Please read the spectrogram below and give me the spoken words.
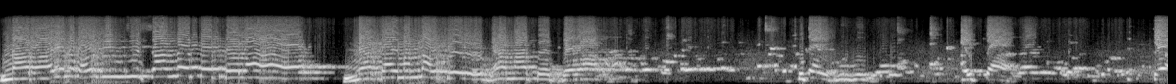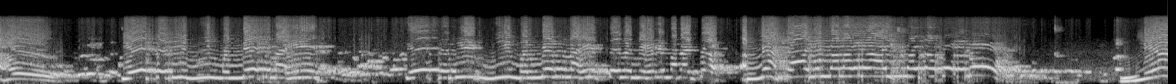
नारायण भाऊजींची सांगत कला. म्या काय म्हणला होते? ध्यानात ठेवा. कुठं आहे गुरुजी? ऐकता. त्या हो. ते कधी मी म्हणलेच नाहीत. ते कधी मी म्हणलेच नाहीत. त्यानं नेहमी म्हणायचं म्या काय म्हणला ऐकलं म्या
